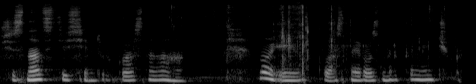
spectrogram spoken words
16,7. Тут класна вага. Ну і класний розмір камінчика.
